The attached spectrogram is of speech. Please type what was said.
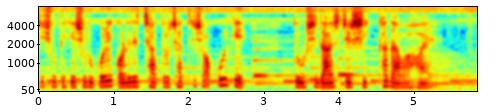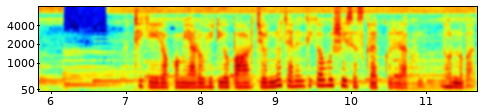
শিশু থেকে শুরু করে কলেজের ছাত্রছাত্রী সকলকে তুলসীদাসজির শিক্ষা দেওয়া হয়। ঠিক এই রকমই আরও ভিডিও পাওয়ার জন্য চ্যানেলটিকে অবশ্যই সাবস্ক্রাইব করে রাখুন। ধন্যবাদ।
